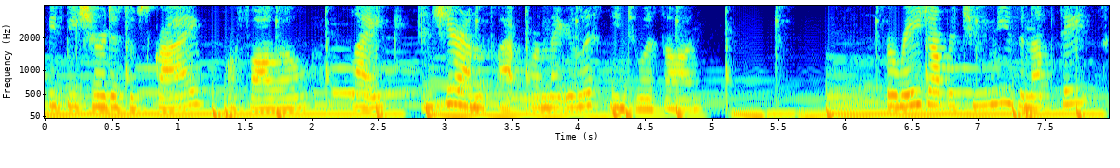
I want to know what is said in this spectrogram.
please be sure to subscribe or follow, like, and share on the platform that you're listening to us on. For Rage opportunities and updates,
